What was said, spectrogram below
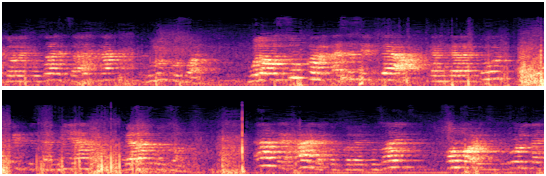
ال glycoside ساعتها glucoside ولو السكر الاساسي بتاعك كان جلاكتوز ممكن تسميها galactoside اخر حاجة في ال glycoside هو انه يقول لك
